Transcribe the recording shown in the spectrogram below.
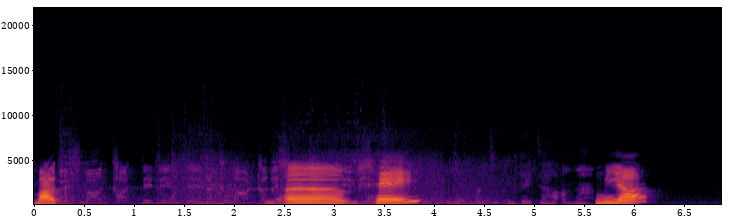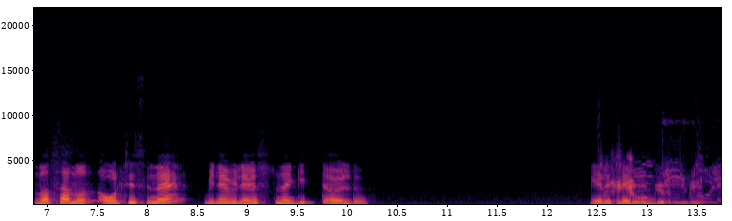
Bak. Eee şey. Mia Nathan'ın ultisine bile bile üstüne gitti öldü. Geri Çünkü o çekti. bir bir kule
